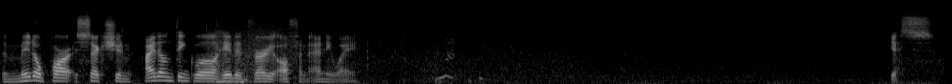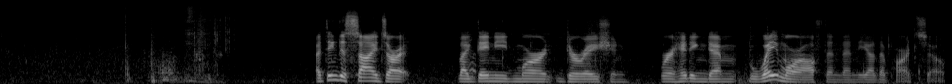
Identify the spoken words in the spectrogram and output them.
The middle part section, I don't think we'll hit it very often anyway. Yes. I think the sides are... Like, they need more duration we're hitting them way more often than the other parts, so.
